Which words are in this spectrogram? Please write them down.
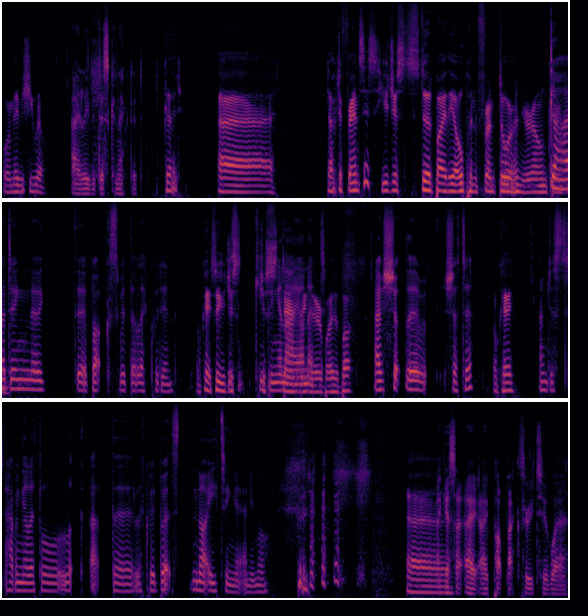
or maybe she will. I leave it disconnected. Good. Uh, Dr. Francis, you just stood by the open front door on your own. currently. Guarding the the box with the liquid in. Okay, so you're Just just, keeping just an eye standing on there it. by the box. I've shut the shutter. Okay. I'm just having a little look at the liquid, but s- not eating it anymore. Good. uh, I guess I, I, I pop back through to where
